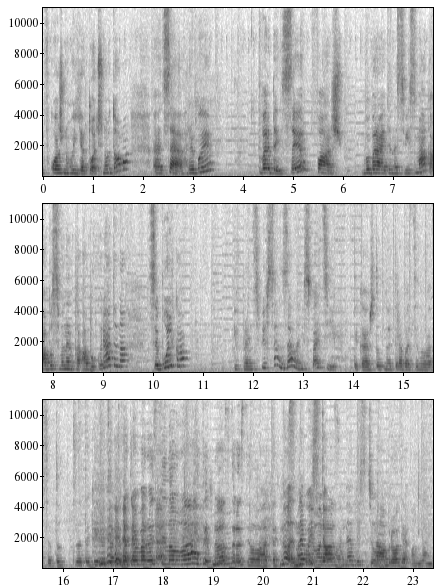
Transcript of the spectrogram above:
в кожного є точно вдома. Е, Це гриби, твердий сир, фарш. Вибирайте на свій смак або свининка, або курятина, цибулька. І, в принципі, все, зелень, спеції. Ти кажеш, тут не треба цілуватися, тут за такий рецепт тебе треба розцілувати, просто розцілувати. Ну, не без цього, не без цього. На броди онлайн.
